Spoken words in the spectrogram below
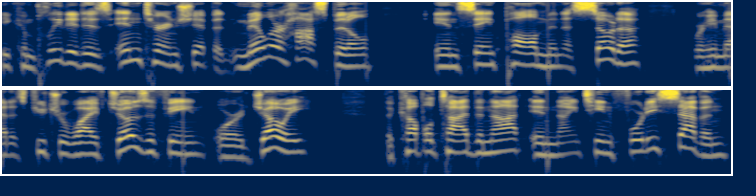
he completed his internship at Miller Hospital in St. Paul, Minnesota, where he met his future wife, Josephine, or Joey. The couple tied the knot in 1947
